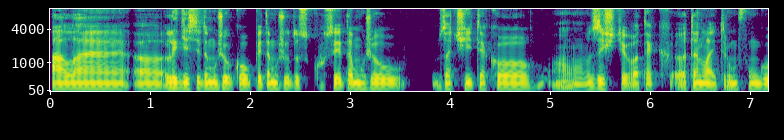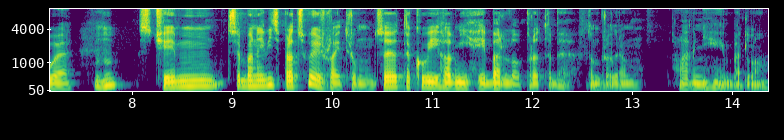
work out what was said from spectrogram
ale uh, lidi si to můžou koupit a můžou to zkusit a můžou začít jako uh, zjišťovat, jak ten Lightroom funguje. Uh-huh. S čím třeba nejvíc pracuješ v Lightroomu? Co je takový hlavní hejbadlo pro tebe v tom programu? Hlavní hejbadlo.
